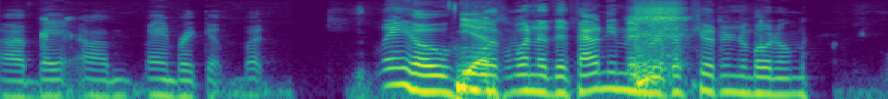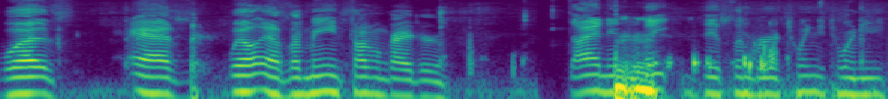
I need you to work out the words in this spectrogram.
uh, band, um, band breakup. But Laiho, who Yeah. was one of the founding members of Children of Bodom, was as well as the main songwriter. Died in Mhm. late December 2020.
